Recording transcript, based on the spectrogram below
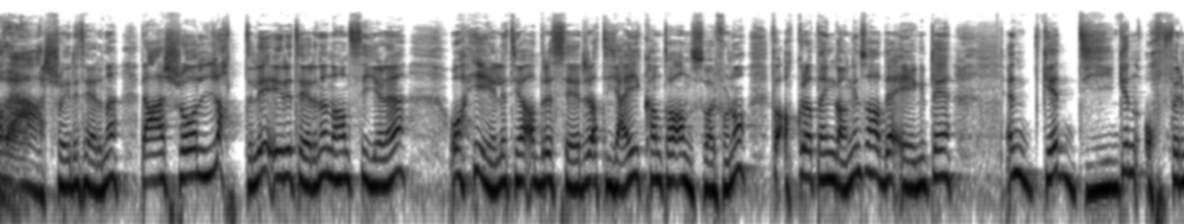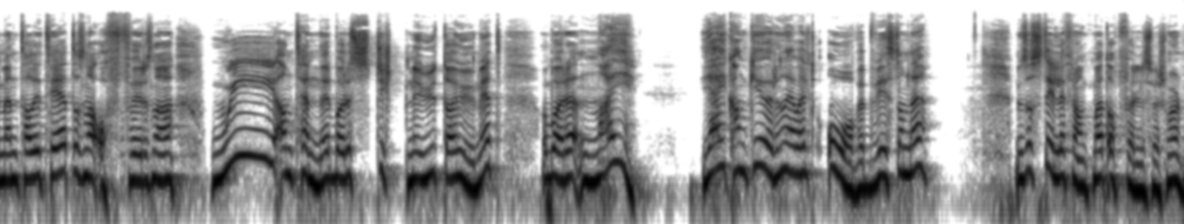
Å, det er så irriterende! Det er så latterlig irriterende når han sier det, og hele tida adresserer at jeg kan ta ansvar for noe. For akkurat den gangen så hadde jeg egentlig en gedigen offermentalitet og sånne offer, sånne wii, antenner bare styrtende ut av huet mitt. Og bare Nei! Jeg kan ikke gjøre noe! Jeg var helt overbevist om det. Men så stiller Frank meg et oppfølgingsspørsmål.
